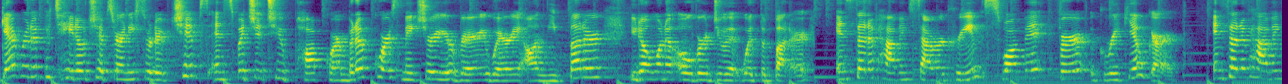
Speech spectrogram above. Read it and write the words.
Get rid of potato chips or any sort of chips and switch it to popcorn. But of course, make sure you're very wary on the butter. You don't want to overdo it with the butter. Instead of having sour cream, swap it for Greek yogurt. Instead of having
